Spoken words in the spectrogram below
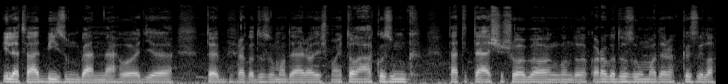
illetve hát bízunk benne, hogy több ragadozó madárral is majd találkozunk, tehát itt elsősorban gondolok a ragadozó madarak közül a,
